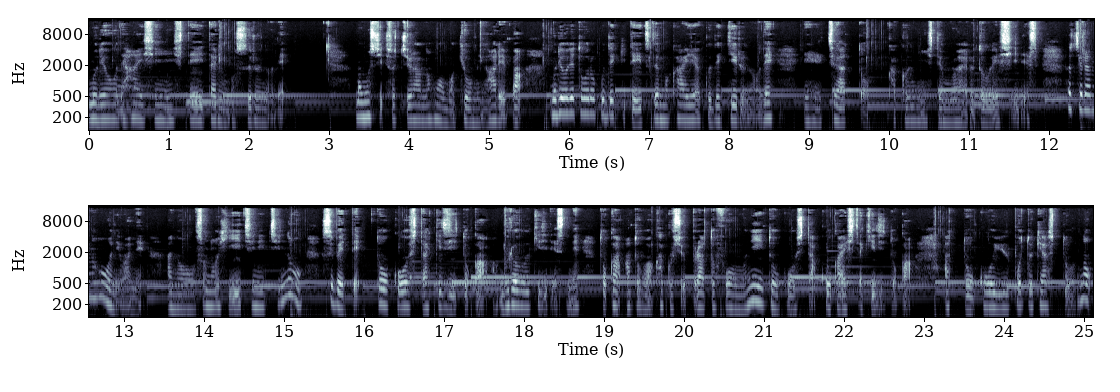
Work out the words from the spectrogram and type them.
無料で配信していたりもするので、まもしそちらの方も興味があれば、無料で登録できていつでも解約できるので、えー、ちらっと確認してもらえると嬉しいです。そちらの方にはね、あの、その日一日のすべて投稿した記事とか、ブログ記事ですね、とか、あとは各種プラットフォームに投稿した、公開した記事とか、あとこういうポッドキャストの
